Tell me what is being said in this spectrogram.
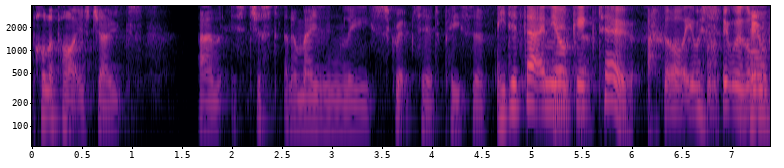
pull apart his jokes, and it's just an amazingly scripted piece of. he did that in your gig too. I thought it was it was all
